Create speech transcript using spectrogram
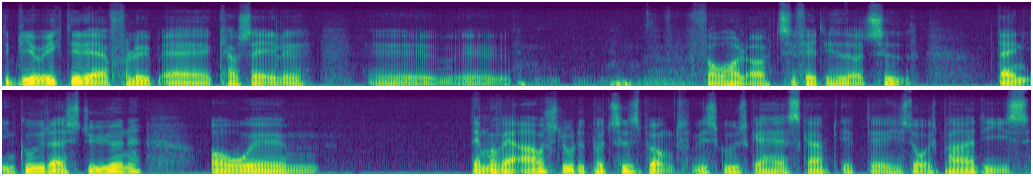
Det bliver jo ikke det der forløb af kausale øh, øh, forhold og tilfældighed og tid. Der er en, en Gud, der er styrende, og øh, den må være afsluttet på et tidspunkt, hvis Gud skal have skabt et øh, historisk paradis,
